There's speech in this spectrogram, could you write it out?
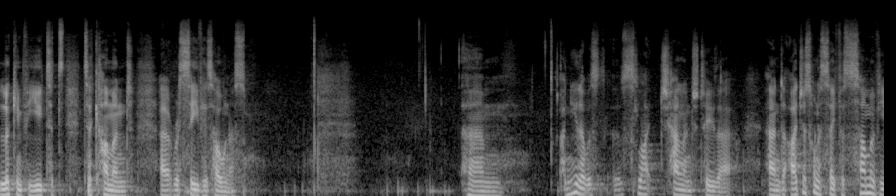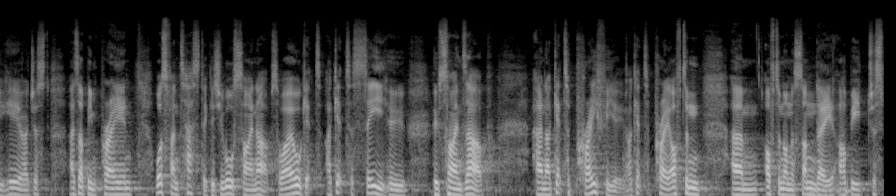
looking for you to, to come and uh, receive His wholeness. Um, I knew there was a slight challenge to that. And I just want to say for some of you here, I just, as I've been praying, what's fantastic is you all sign up. So I all get, I get to see who, who signs up, and I get to pray for you. I get to pray. Often, um, often on a Sunday, I'll be just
